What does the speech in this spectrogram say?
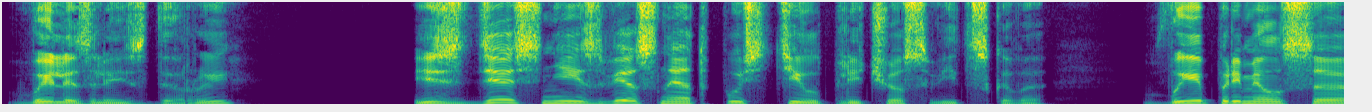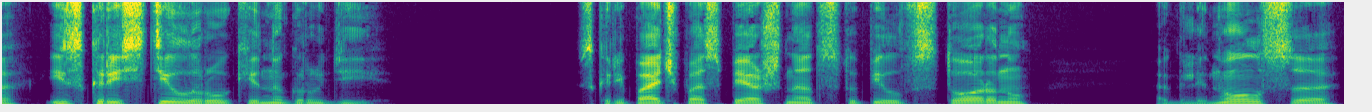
вылезли из дыры — и здесь неизвестный отпустил плечо Свицкого, выпрямился и скрестил руки на груди. Скрипач поспешно отступил в сторону, оглянулся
